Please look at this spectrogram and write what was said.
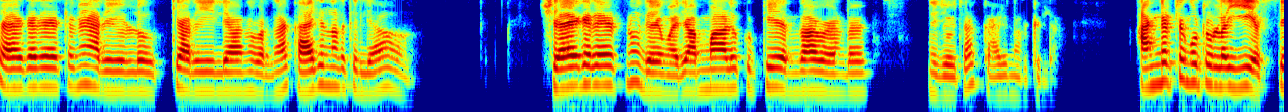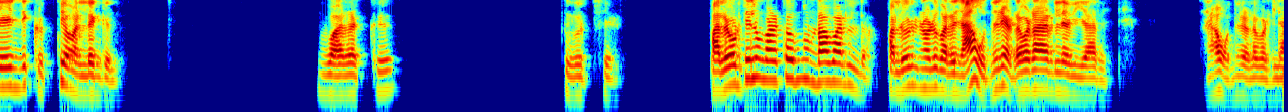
ശേഖരേട്ടനെ അറിയുള്ളൂ ഒക്കെ അറിയില്ല എന്ന് പറഞ്ഞാൽ കാര്യം നടക്കില്ല. ശേഖരേട്ടനും ഇതേമാതിരി അമ്മാൾ കുട്ടിയെ എന്താ വേണ്ടത്? എന്ന് ചോദിച്ചാൽ കാര്യം നടക്കില്ല. അങ്ങോട്ടും ഇങ്ങോട്ടുള്ള ഈ എക്സ്ചേഞ്ച് കൃത്യമല്ലെങ്കിൽ വഴക്ക് തീർച്ചയായും. പലയിടത്തിലും വഴക്കൊന്നും ഉണ്ടാവാറില്ല. പലരും എന്നോട് പറയാം ഞാൻ ഒന്നിനും ഇടപെടാറില്ല വിചാരി ഞാൻ ഒന്നിനും ഇടപെടില്ല.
